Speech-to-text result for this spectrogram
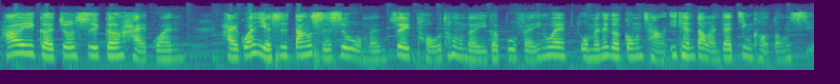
还有一个就是跟海关。海关也是当时是我们最头痛的一个部分，因为我们那个工厂一天到晚在进口东西，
